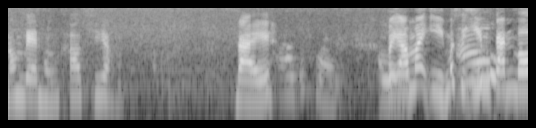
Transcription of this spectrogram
น้องแดนหุงข้าวเที่ยงไดเอาจะสวยไปเอามาอีกมาสิอิ่มกันบ่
